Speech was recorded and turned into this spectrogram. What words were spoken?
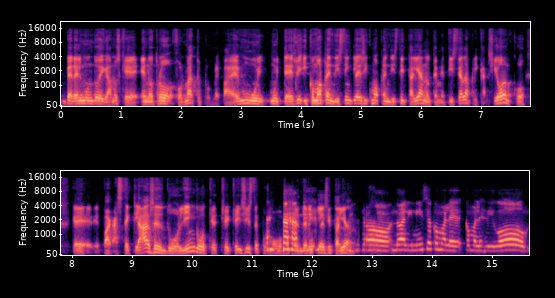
ver el mundo, digamos que en otro formato. Pues me parece muy, muy teso. ¿Y cómo aprendiste inglés y cómo aprendiste italiano? ¿Te metiste a la aplicación? Que ¿Pagaste clases? ¿Duolingo? ¿Qué, qué, qué hiciste para aprender inglés e italiano? No, no, al inicio, como, le, como les digo,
